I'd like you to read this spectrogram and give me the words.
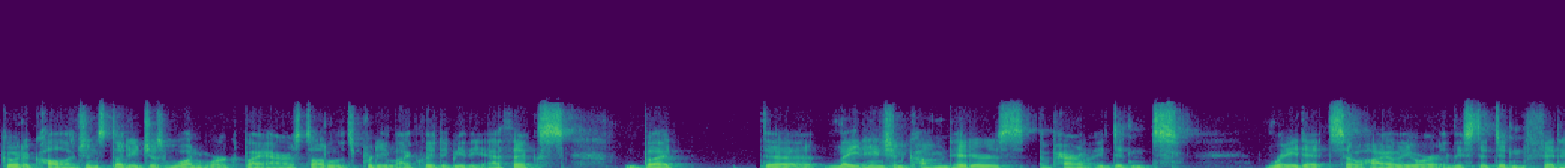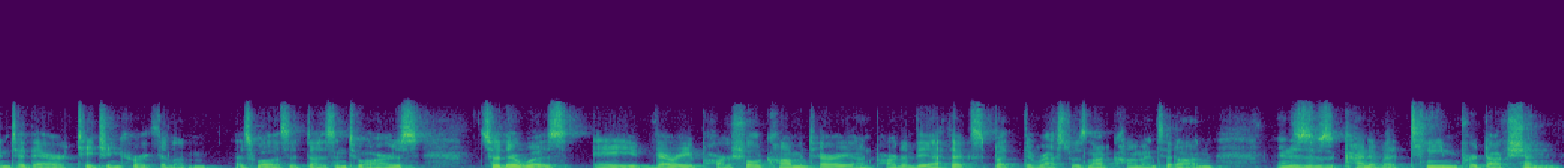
go to college and study just one work by Aristotle, it's pretty likely to be the Ethics. But the late ancient commentators apparently didn't rate it so highly, or at least it didn't fit into their teaching curriculum as well as it does into ours. So there was a very partial commentary on part of the ethics, but the rest was not commented on. And this is kind of a team production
